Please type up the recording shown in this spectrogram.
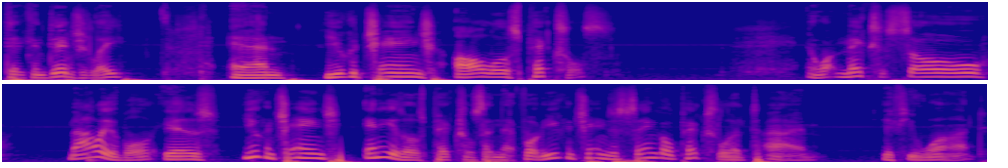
taken digitally, and you could change all those pixels. And what makes it so malleable is you can change any of those pixels in that photo. You can change a single pixel at a time if you want.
